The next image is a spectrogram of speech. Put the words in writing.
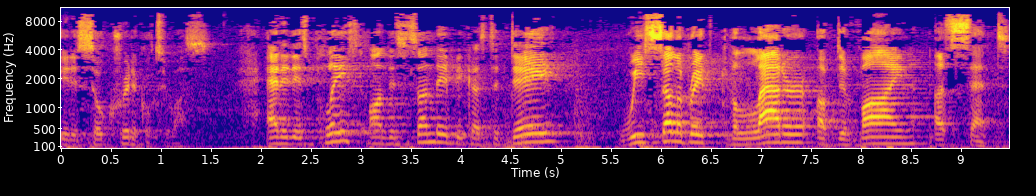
It is so critical to us. And it is placed on this Sunday because today we celebrate the ladder of divine ascent.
